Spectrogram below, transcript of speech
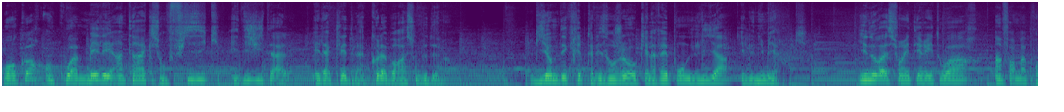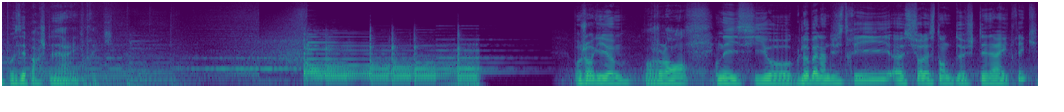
Ou encore en quoi mêler interaction physique et digitale est la clé de la collaboration de demain? Guillaume décrypte les enjeux auxquels répondent l'IA et le numérique. Innovation et territoire, un format proposé par Schneider Electric. Bonjour Guillaume. Bonjour Laurent. On est ici au Global Industrie, euh, sur le stand de Schneider Electric.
